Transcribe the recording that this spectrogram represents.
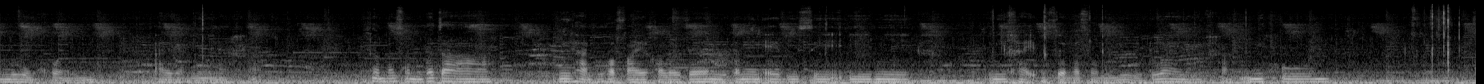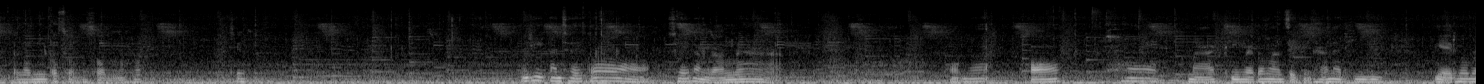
ำรูขุมขนอะไรแบบนี้นะครับ ส่วนผสมก็จะมีฐานภูเขาไฟคอลลาเจนวิตามิน A B C E มีมีไข่เป็นส่วนผสมอยู่ด้วยนะครับ มีคูนแล้วนี่ก็ส่วนผสมนะครับชื่อวิธีการใช้ก็ใช้หลังล้างหน้าเพราะว่าพอพอกมาร์คทิ้งไว้ประมาณ 10-5 นาทีเกี่ยทั่วใบ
